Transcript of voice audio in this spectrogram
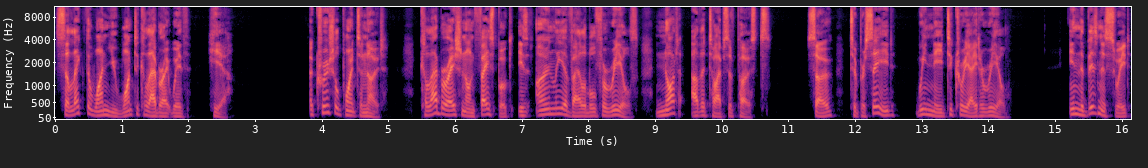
select the one you want to collaborate with here. A crucial point to note, collaboration on Facebook is only available for Reels, not other types of posts. So, to proceed, we need to create a Reel. In the Business Suite,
